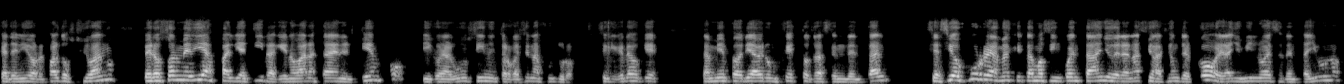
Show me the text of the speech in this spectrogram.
que ha tenido respaldo ciudadano, pero son medidas paliativas que no van a estar en el tiempo y con algún signo de interrogación a futuro. Así que creo que también podría haber un gesto trascendental si así ocurre, además que estamos 50 años de la nacionalización del cobre, el año 1971,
